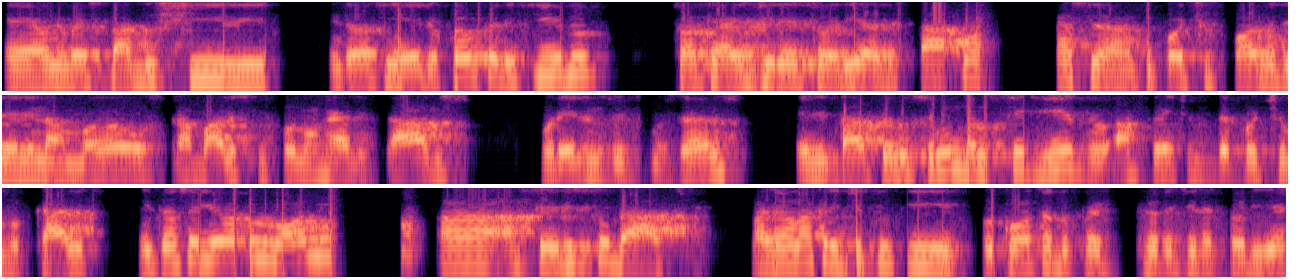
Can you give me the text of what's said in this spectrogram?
é, Universidade do Chile. Então, assim, ele foi oferecido, só que a diretoria está com o portfólio dele na mão, os trabalhos que foram realizados por ele nos últimos anos. Ele está pelo segundo ano seguido à frente do Deportivo Cali, então seria um nome a, a ser estudado. Mas eu não acredito que, por conta do perfil da diretoria,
